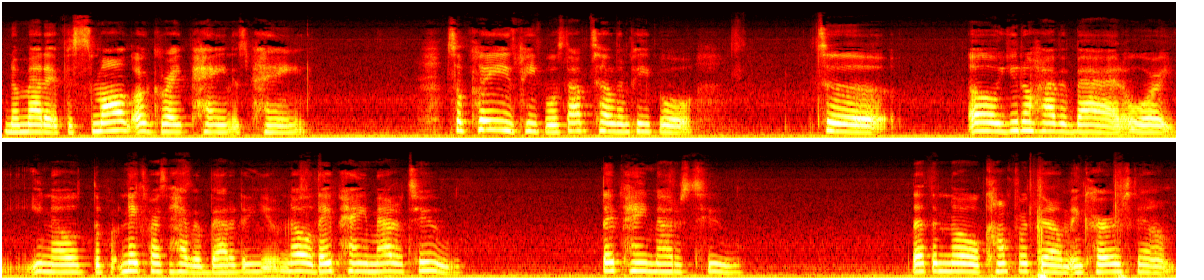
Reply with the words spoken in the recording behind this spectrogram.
No matter if it's small or great, pain is pain. So please, people, stop telling people to, oh, you don't have it bad, or, you know, the next person have it better than you. No, they pain matter too. They pain matters too. Let them know, comfort them, encourage them.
